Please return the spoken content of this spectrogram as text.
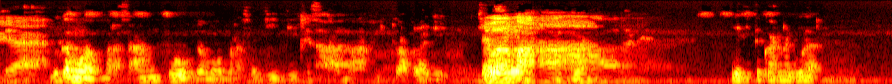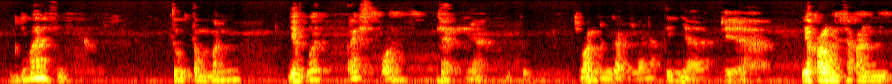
Ya gue gak mau merasa angkuh gak mau merasa jijik sama gitu. Apalagi jual mahal ya. Itu karena gue gimana sih? Itu temen ya gue respon chatnya gitu. Cuman enggak dengan hatinya. Iya. Ya kalau misalkan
